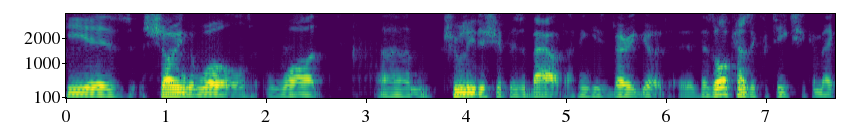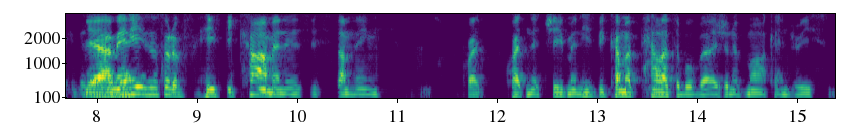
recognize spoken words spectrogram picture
he is showing the world what um, true leadership is about. I think he's very good. Uh, there's all kinds of critiques you can make of it. Yeah, I mean, he's a sort of he's become, and this is something quite quite an achievement. He's become a palatable version of Marc Andreessen.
